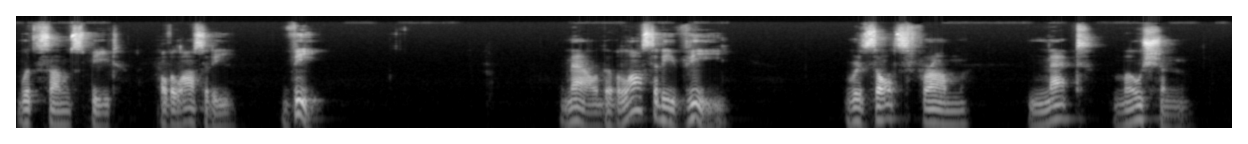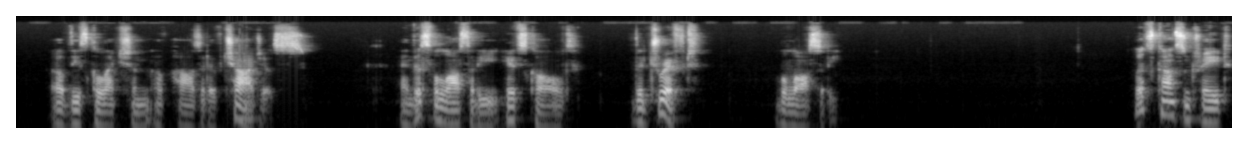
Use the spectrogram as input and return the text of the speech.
with some speed or velocity v. Now, the velocity v results from net motion of this collection of positive charges. And this velocity is called the drift velocity. Let's concentrate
